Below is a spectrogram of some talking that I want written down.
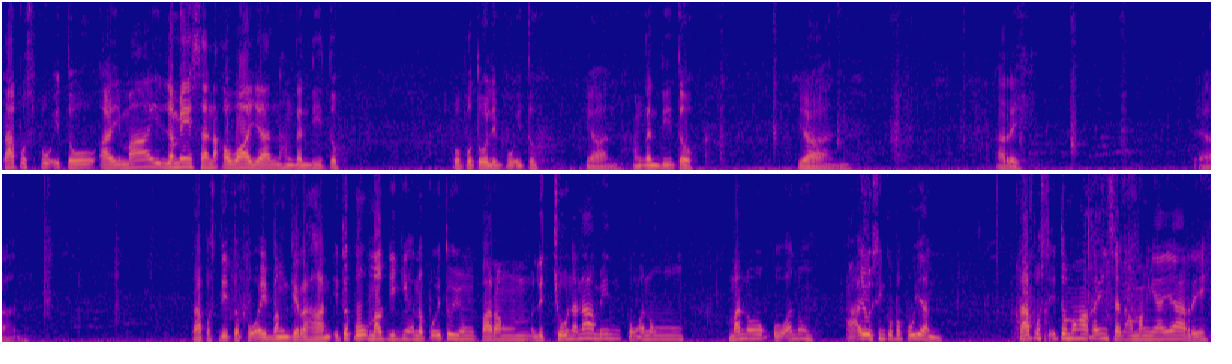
Tapos po ito ay may lamesa na kawayan hanggang dito puputulin po ito yan hanggang dito yan are yan tapos dito po ay banggirahan ito po magiging ano po ito yung parang lechona namin kung anong manok o anong aayusin ko pa po yan tapos ito mga kainsan ang mangyayari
